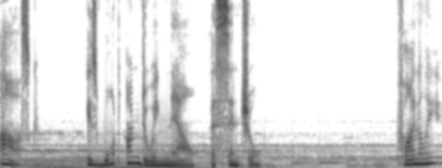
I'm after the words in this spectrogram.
Ask Is what I'm doing now essential. Finally,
